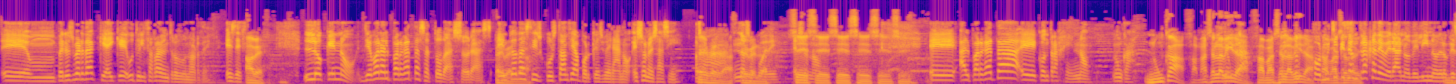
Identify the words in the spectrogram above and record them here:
eh, pero es verdad que hay que utilizarla dentro de un orden. Es decir, A ver. lo que no, llevar alpargatas a todas horas, Es en verdad. todas circunstancias porque es verano. Eso no es así. O sea, es verdad, no es se verdad. puede. Sí, eso no. sí, sí, sí, sí, sí. Eh, alpargata eh, con traje, no, nunca. Nunca, jamás en la vida, jamás en la vida. Por jamás mucho que en sea la un vida. traje de verano, de lino, de lo que Ya,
